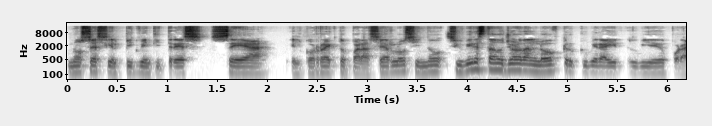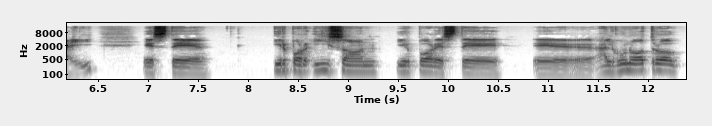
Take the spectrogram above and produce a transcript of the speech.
No sé si el pick 23 sea el correcto para hacerlo. Si, no, si hubiera estado Jordan Love, creo que hubiera ido, hubiera ido por ahí. Este, ir por Eason, ir por este, eh, algún otro,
